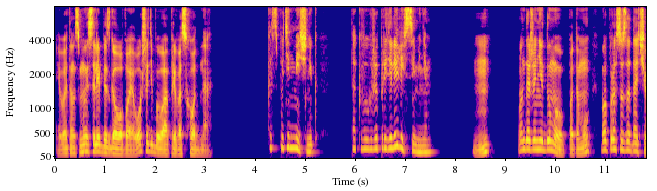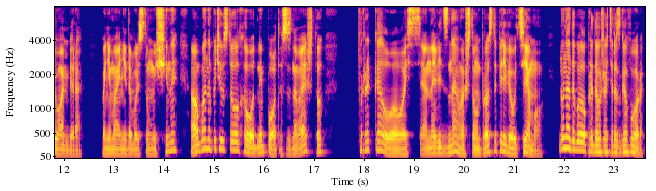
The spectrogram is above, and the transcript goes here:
И в этом смысле безголовая лошадь была превосходна. «Господин Мечник, так вы уже определились с именем?» «М?» Он даже не думал, потому вопросу задачи Ламбера. Понимая недовольство мужчины, Албана почувствовала холодный пот, осознавая, что прокололась. Она ведь знала, что он просто перевел тему. Но надо было продолжать разговор,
